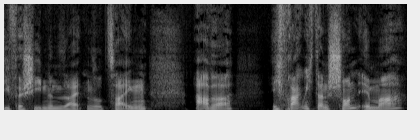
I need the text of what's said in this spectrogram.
die verschiedenen Seiten so zeigen. Aber ich frage mich dann schon immer,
